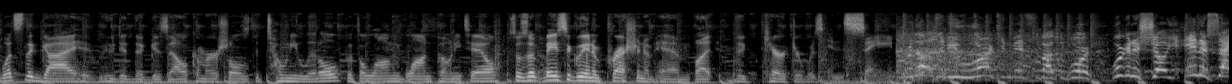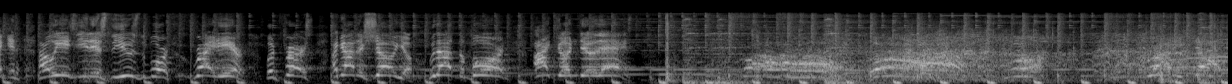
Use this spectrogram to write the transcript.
What's the guy who did the Gazelle commercials? The Tony Little with the long blonde ponytail. So it's basically an impression of him, but the character was insane. For those of you who aren't convinced about the board, we're gonna show you in a second how easy it is to use the board right here. But first, I gotta show you. Without the board, I couldn't do this. Flex!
